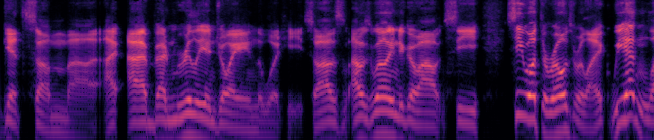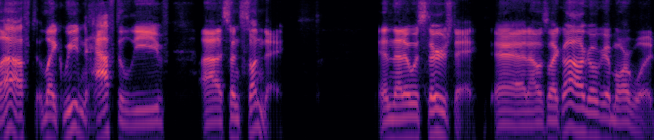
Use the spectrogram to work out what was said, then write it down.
get some uh, I, I've been really enjoying the wood heat. So I was I was willing to go out and see see what the roads were like. We hadn't left, like we didn't have to leave uh, since Sunday. And then it was Thursday. And I was like, oh, I'll go get more wood.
